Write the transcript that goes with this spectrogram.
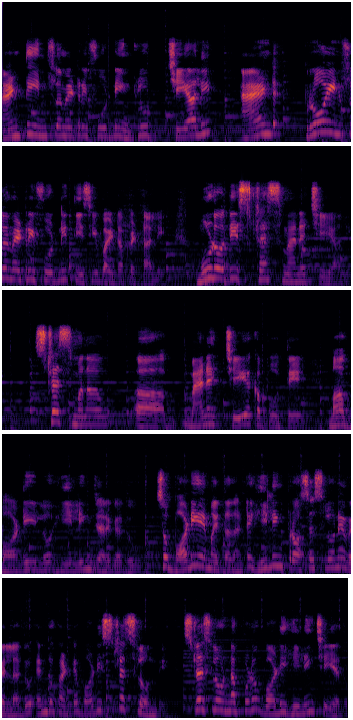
యాంటీ ఇన్ఫ్లమేటరీ ఫుడ్ని ఇంక్లూడ్ చేయాలి అండ్ ప్రో ఇన్ఫ్లమేటరీ ఫుడ్ని తీసి బయట పెట్టాలి. మూడోది స్ట్రెస్ మేనేజ్ చేయాలి. స్ట్రెస్ మనం మేనేజ్ చేయకపోతే మా బాడీలో హీలింగ్ జరగదు. సో బాడీ ఏమవుతుందంటే హీలింగ్ ప్రాసెస్లోనే వెళ్ళదు. ఎందుకంటే బాడీ స్ట్రెస్లో ఉంది. స్ట్రెస్లో ఉన్నప్పుడు బాడీ హీలింగ్ చేయదు.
